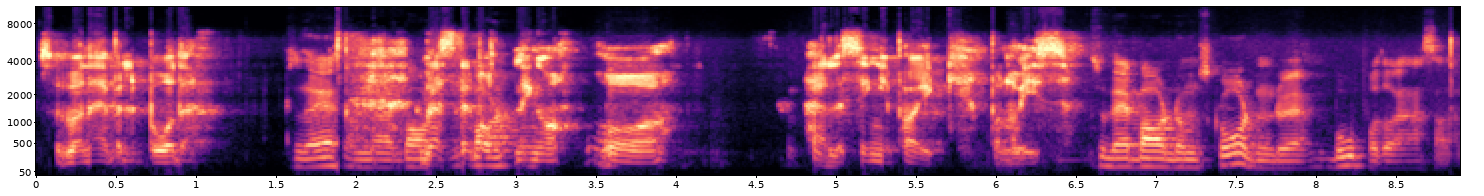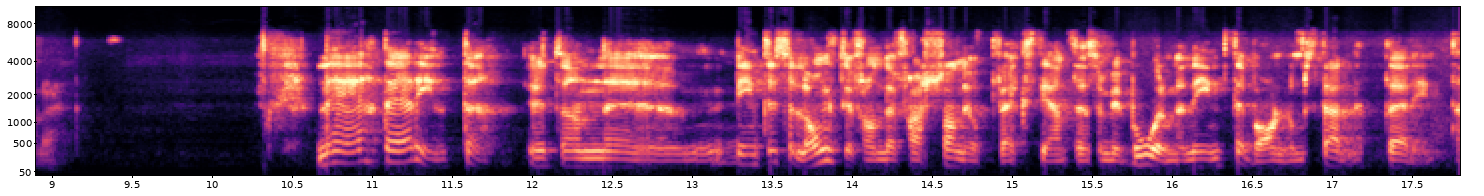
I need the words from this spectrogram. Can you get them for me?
så man är väl både så det är som barn, västerbottning och, och hälsingepöjk på något vis. Så det är barndomsgården du bor på då nästan eller? Nej, det är det inte. Utan eh, inte så långt ifrån där farsan är uppväxt egentligen som vi bor, men det är inte barndomsstället. Det är det inte.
